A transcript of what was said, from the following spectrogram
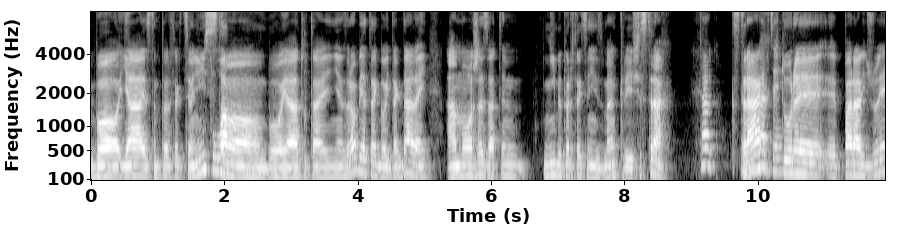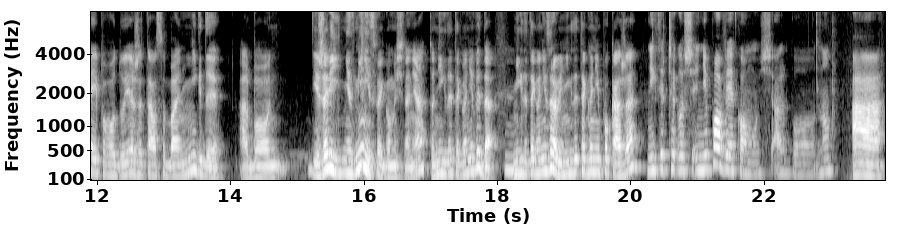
Bo ja jestem perfekcjonistą, bo ja tutaj nie zrobię tego i tak dalej. A może za tym niby perfekcjonizmem kryje się strach. Tak. Strach, który y, paraliżuje i powoduje, że ta osoba nigdy albo jeżeli nie zmieni swojego myślenia, to nigdy tego nie wyda. Mhm. Nigdy tego nie zrobi, nigdy tego nie pokaże. Nigdy czegoś nie powie komuś, albo no, A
